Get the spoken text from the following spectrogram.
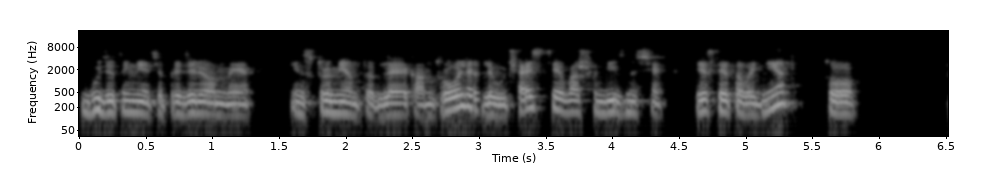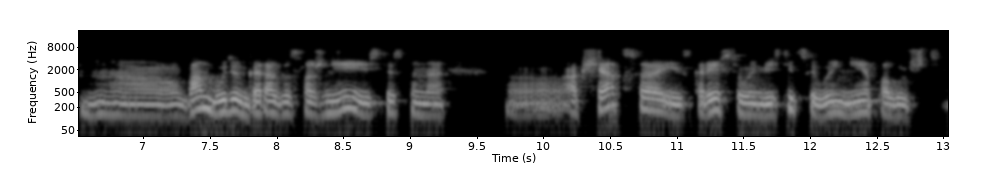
будет иметь определенные инструменты для контроля, для участия в вашем бизнесе. Если этого нет, то э, вам будет гораздо сложнее, естественно, э, общаться, и, скорее всего, инвестиции вы не получите.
